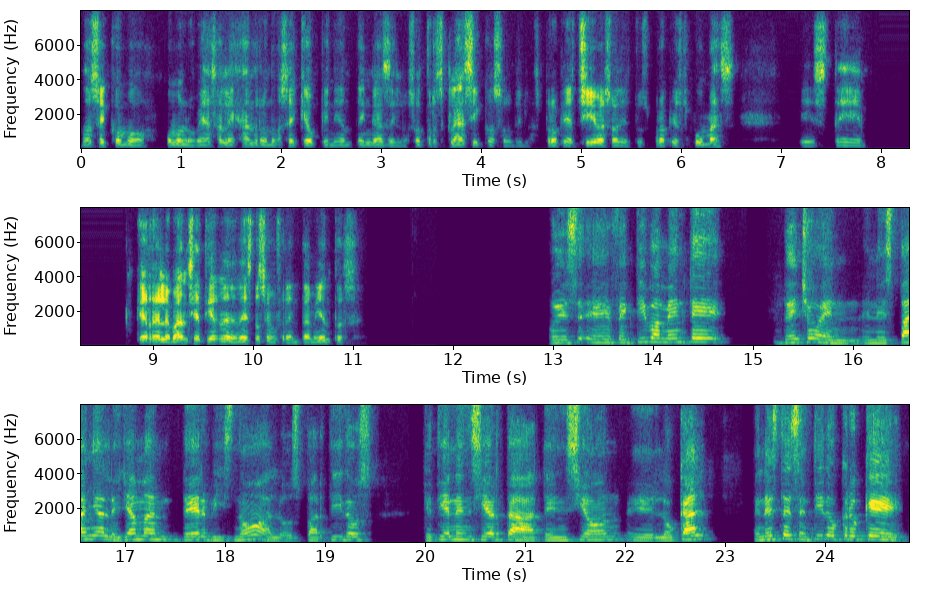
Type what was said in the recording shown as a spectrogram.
No sé cómo, cómo lo veas, Alejandro. No sé qué opinión tengas de los otros clásicos o de las propias Chivas o de tus propios Pumas. Este, ¿Qué relevancia tienen en estos enfrentamientos? Pues efectivamente, de hecho, en, España le llaman derbis, ¿no? A los partidos que tienen cierta atención eh, local. En este sentido, creo que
